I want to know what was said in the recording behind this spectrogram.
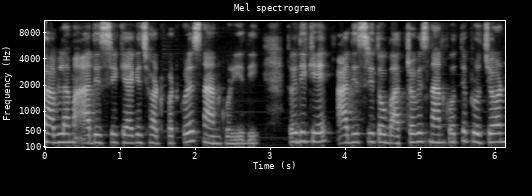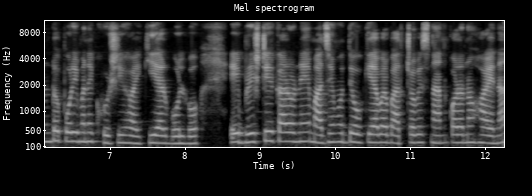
ভাবলাম আদিশ্রীকে আগে ঝটপট করে স্নান করিয়ে দিই। তো এদিকে আদিশ্রী তো বাথটবে স্নান করতে প্রচণ্ড পরিমাণে খুশি হয়, কি আর বলব? এই বৃষ্টির কারণে মাঝে মধ্যে ওকে আবার বাথটবে স্নান করানো হয় না,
